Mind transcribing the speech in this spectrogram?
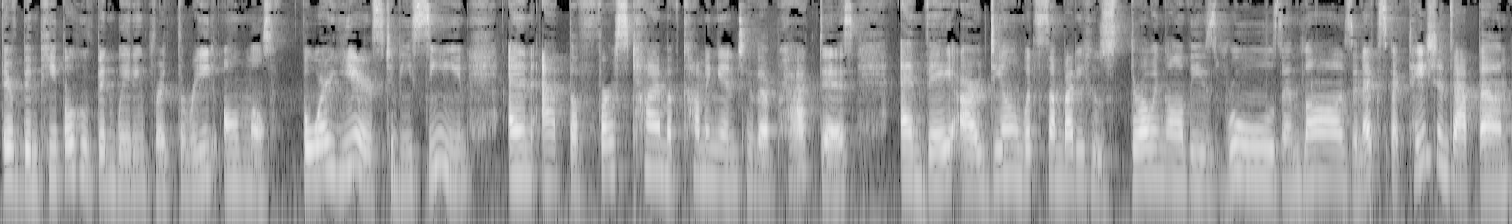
There have been people who've been waiting for three, almost four years to be seen. And at the first time of coming into the practice, and they are dealing with somebody who's throwing all these rules and laws and expectations at them,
